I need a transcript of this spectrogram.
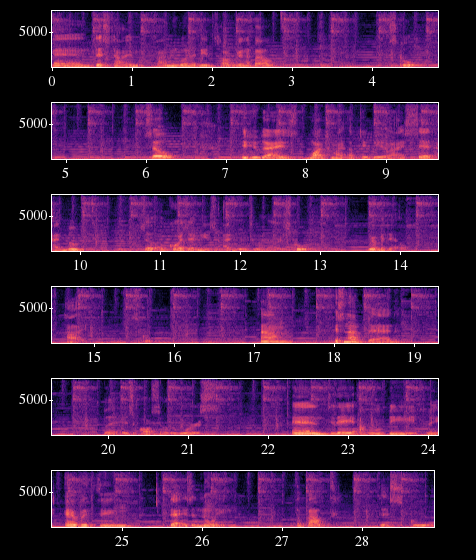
And this time, I'm going to be talking about school. So, if you guys watch my update video, I said I moved. So, of course, that means I moved to another school. Riverdale High School. Um, it's not bad, but it's also the worst. And today I will be putting everything that is annoying about this school.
